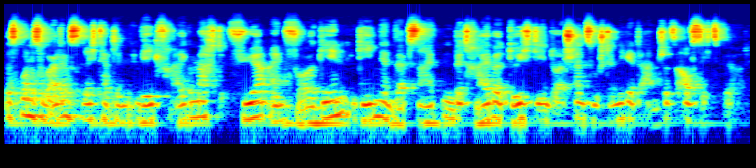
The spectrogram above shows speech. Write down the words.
das Bundesverwaltungsgericht hat den Weg freigemacht für ein Vorgehen gegen den Webseitenbetreiber durch die in Deutschland zuständige Datenschutzaufsichtsbehörde.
